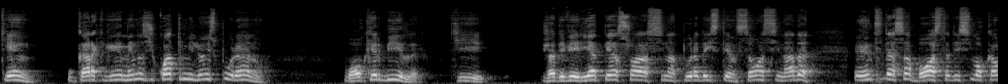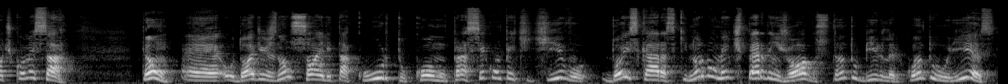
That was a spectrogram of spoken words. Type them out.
Quem? O cara que ganha menos de 4 milhões por ano. Walker Biller, que já deveria ter a sua assinatura da extensão assinada antes dessa bosta desse local de começar. Então, é, o Dodgers não só ele tá curto, como para ser competitivo, dois caras que normalmente perdem jogos, tanto o Birler quanto o Urias,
